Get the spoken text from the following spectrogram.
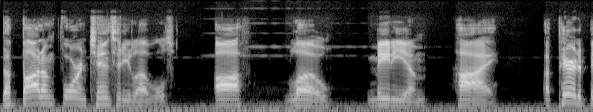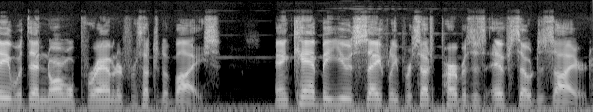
The bottom four intensity levels, off, low, medium, high, appear to be within normal parameters for such a device, and can be used safely for such purposes if so desired.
